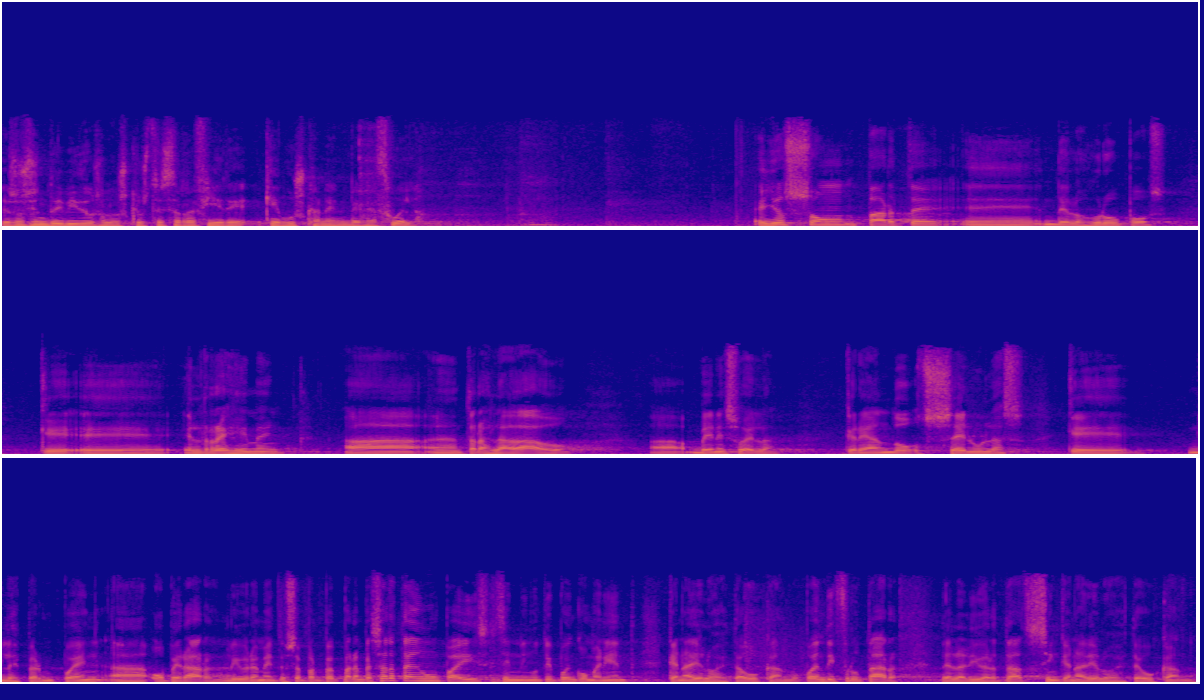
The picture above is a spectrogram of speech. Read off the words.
Esos individuos a los que usted se refiere, ¿qué buscan en Venezuela? Ellos son parte eh, de los grupos que eh, el régimen ha eh, trasladado a Venezuela, creando células que les pueden ah, operar libremente. O sea, para, empezar, están en un país sin ningún tipo de inconveniente que nadie los está buscando. Pueden disfrutar de la libertad sin que nadie los esté buscando.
